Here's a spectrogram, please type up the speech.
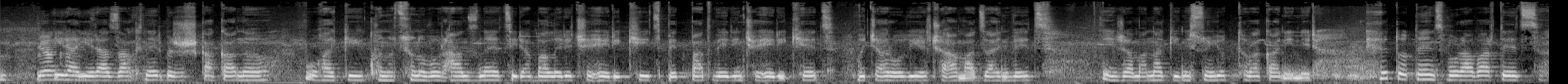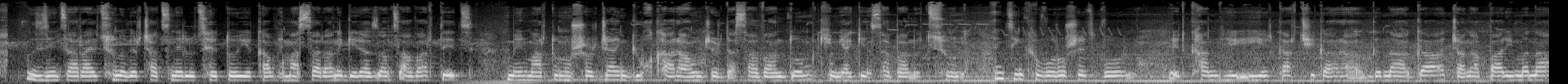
իր երազանքներ բժշկականը ուղակի քնությունը որ հանձնեց իր բալերը չհերիքից, պետպատվերին չհերիքեց, վճարովի էլ չհամաձայնվեց այն ժամանակ 97 թվականին էր հետո տենց որ ավարտեց զինծառայությունը վերջացնելուց հետո եկավ մասարանը գերազանց ավարտեց մեր մարտունու շրջան գյուղ քարահուն ջրդասավանդում քիմիակենսաբանություն հենց ինքը որոշեց որ այդքան երկար չի կարա գնա գա ճանապարհի մնա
